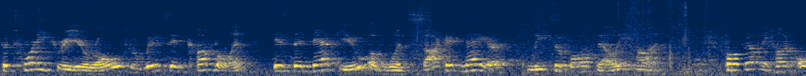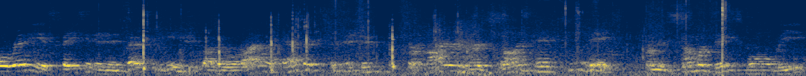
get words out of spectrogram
The 23-year-old who lives in Cumberland is the nephew of Woonsocket Mayor Lisa Baldelli Hunt. Baldelli Hunt already is facing an investigation by the Rhode Island Ethics Commission for hiring her son and teammates from his summer baseball league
